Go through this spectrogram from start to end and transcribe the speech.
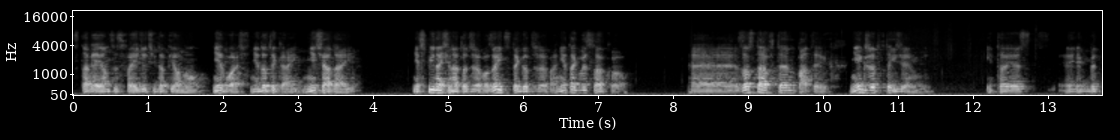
stawiający swoje dzieci do pionu. Nie właś, nie dotykaj, nie siadaj, nie wspinaj się na to drzewo, zejdź z tego drzewa, nie tak wysoko. E, zostaw ten patyk, nie grzeb w tej ziemi. I to jest jakby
